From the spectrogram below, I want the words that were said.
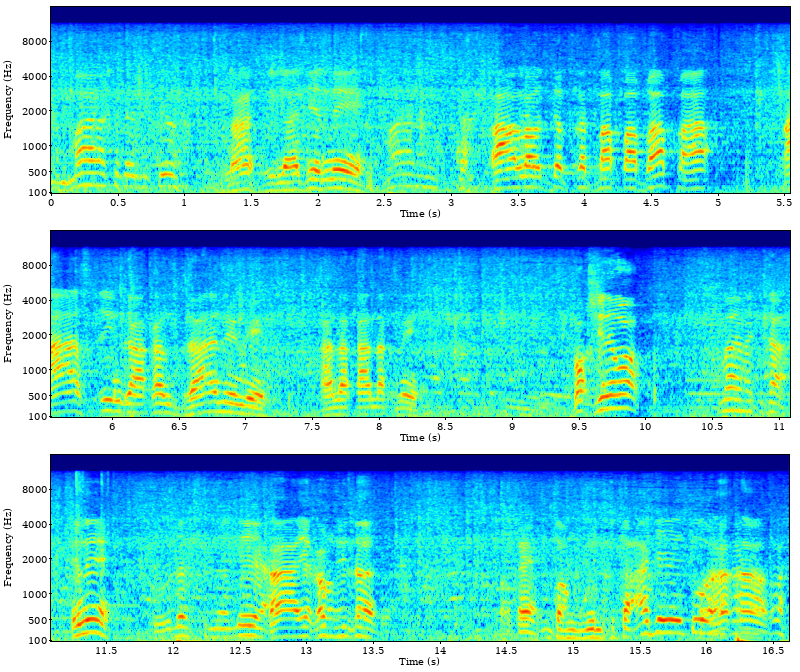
ini. Gimana kita detail? Nah, sini aja nih. Mana nih? Kalau deket bapak-bapak, pasti nggak akan berani nih anak-anak nih. Wok sini wok, Mana kita? sini. Ya Udah sini aja ya. Ah ya kamu situ. Oke. Gangguin kita aja ya itu Ah, anak-anak ah.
